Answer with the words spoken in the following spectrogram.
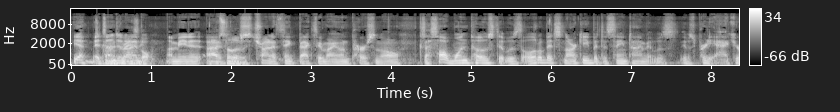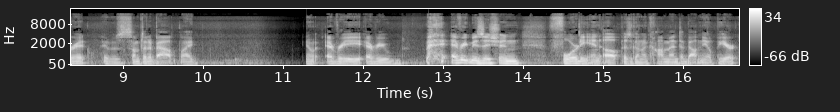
Yeah, it's, it's undeniable. Crazy. I mean, I was trying to think back through my own personal because I saw one post that was a little bit snarky, but at the same time, it was it was pretty accurate. It was something about like you know every every every musician 40 and up is going to comment about Neil Peart.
